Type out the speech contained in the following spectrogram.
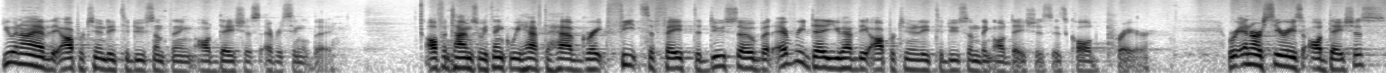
You and I have the opportunity to do something audacious every single day. Oftentimes, we think we have to have great feats of faith to do so, but every day you have the opportunity to do something audacious. It's called prayer. We're in our series Audacious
